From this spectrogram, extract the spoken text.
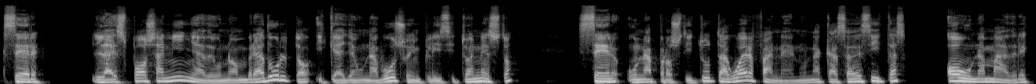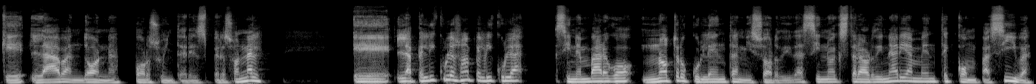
ser la esposa niña de un hombre adulto y que haya un abuso implícito en esto, ser una prostituta huérfana en una casa de citas o una madre que la abandona por su interés personal. Eh, la película es una película, sin embargo, no truculenta ni sórdida, sino extraordinariamente compasiva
